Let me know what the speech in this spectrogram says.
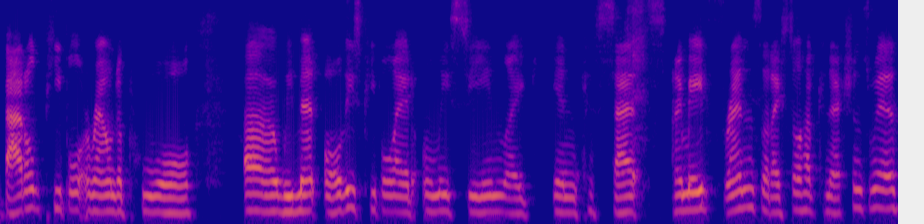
battled people around a pool. Uh, we met all these people I had only seen like in cassettes. I made friends that I still have connections with.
